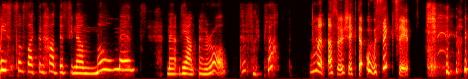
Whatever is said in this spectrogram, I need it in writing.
visst, som sagt, den hade sina moments, men the overall, den föll platt. Men alltså ursäkta, osexigt?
